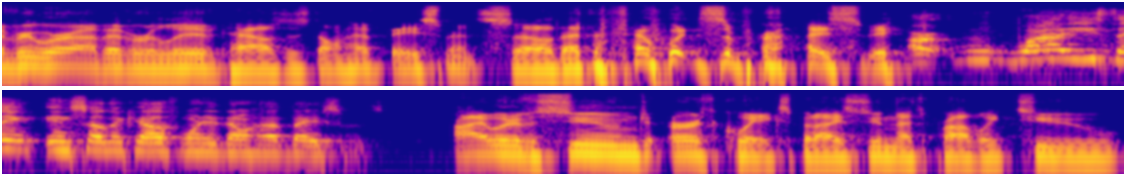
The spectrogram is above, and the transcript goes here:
Everywhere I've ever lived, houses don't have basements, so that that wouldn't surprise me. Or why do you think in Southern California don't have basements? I would have assumed earthquakes, but I assume that's probably too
